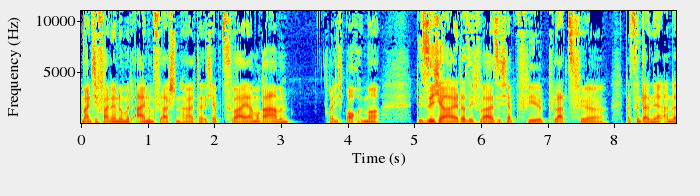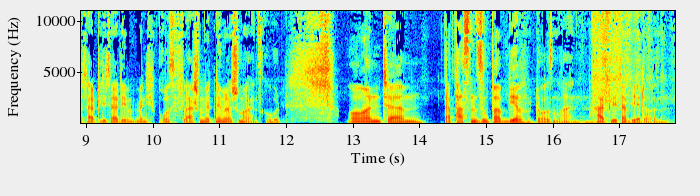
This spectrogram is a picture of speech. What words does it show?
manche fahren ja nur mit einem Flaschenhalter. Ich habe zwei am Rahmen, weil ich brauche immer die Sicherheit, dass ich weiß, ich habe viel Platz für, das sind dann ja anderthalb Liter, die, wenn ich große Flaschen mitnehme, das ist schon mal ganz gut. Und ähm, da passen super Bierdosen rein, Halbliter Bierdosen.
